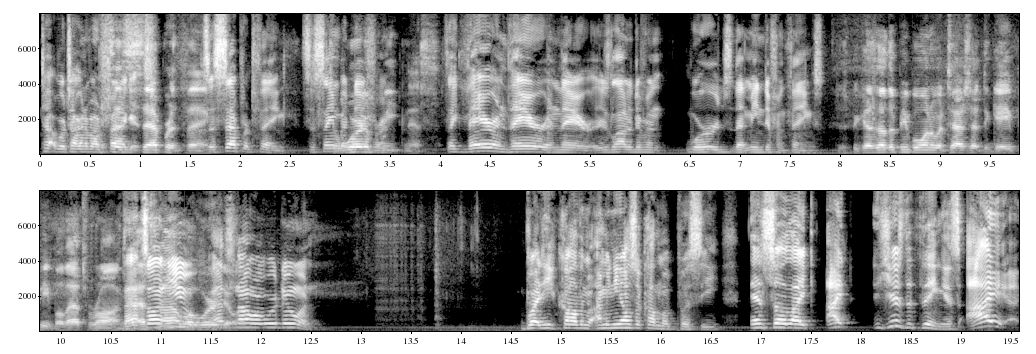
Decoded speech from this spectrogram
ta- we're talking about It's faggots. It's a separate thing. it's a separate thing. It's the same It's a but word different. of weakness. It's like there and there and there. There's a lot of different words that mean different things. Just because other people want to attach that to gay people, that's wrong. That's, on not you. what we're That's doing. not what we're doing. But he called him. I mean, he also called him a pussy. And so, like, I here's the thing: is I,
